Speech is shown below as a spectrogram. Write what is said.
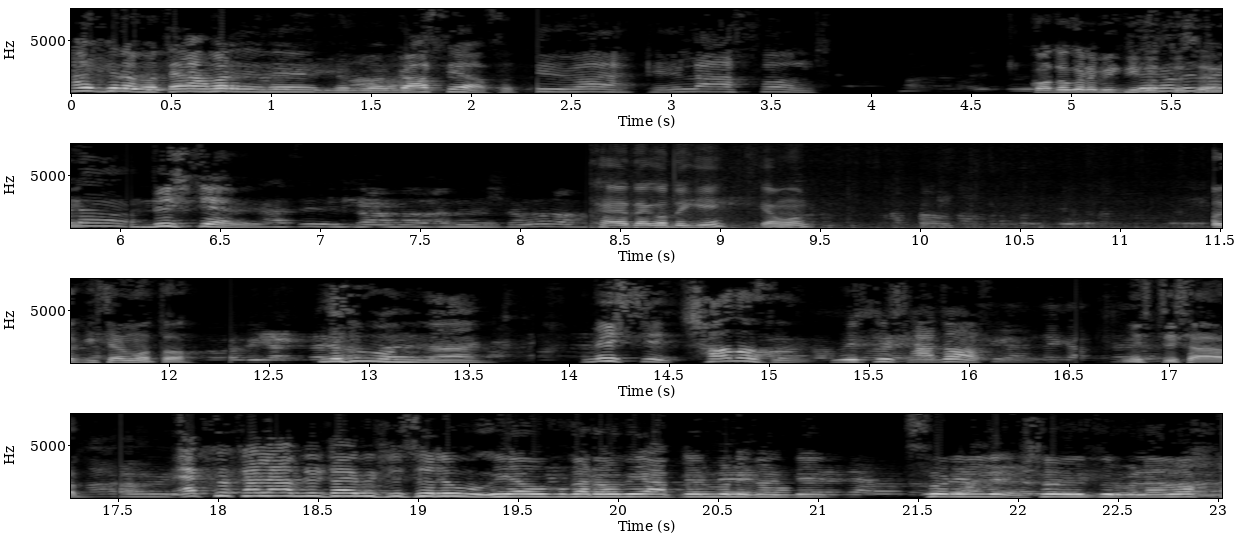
হ্যাঁ গ্রামে আমার গাছে আছে আশফল কত করে বিক্রি করতেছেন বিশ টাকা খায় দেখো দেখি কেমন? কিসের মতো? মিষ্টি স্বাদ আছে। মিষ্টি স্বাদও আছে। মিষ্টি স্বাদ। একটু খেলে আপনি ডায়াবেটিস এর ইয়ে উপকার হবে আপনার মনে করেন যে শরীর শরীর দুর্বল রক্ত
